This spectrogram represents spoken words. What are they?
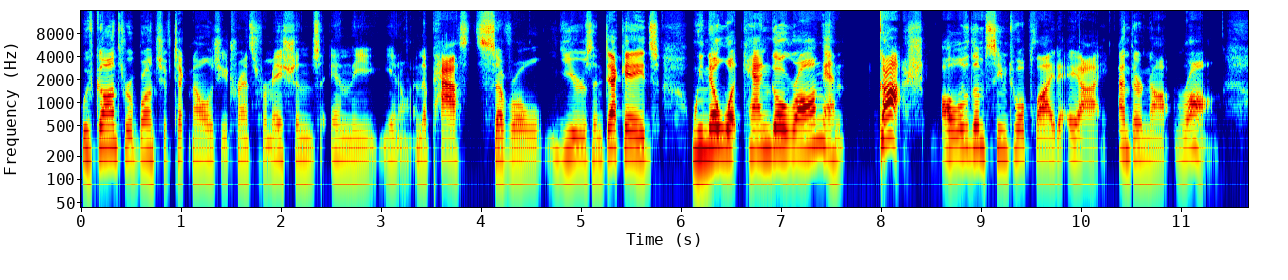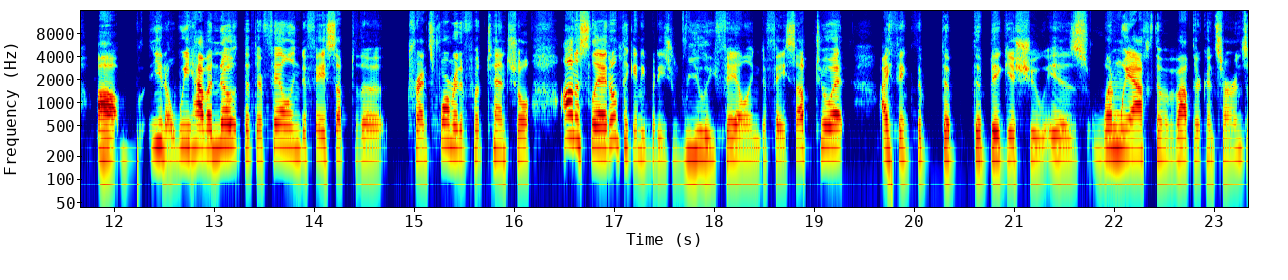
"We've gone through a bunch of technology transformations in the you know in the past several years and decades. We know what can go wrong, and gosh, all of them seem to apply to AI, and they're not wrong." Uh, you know, we have a note that they're failing to face up to the transformative potential. Honestly, I don't think anybody's really failing to face up to it. I think the the the big issue is when we ask them about their concerns,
